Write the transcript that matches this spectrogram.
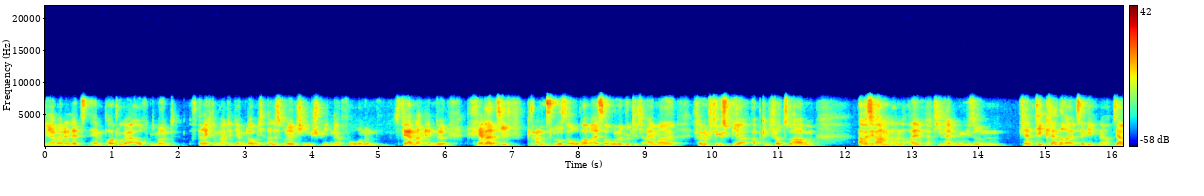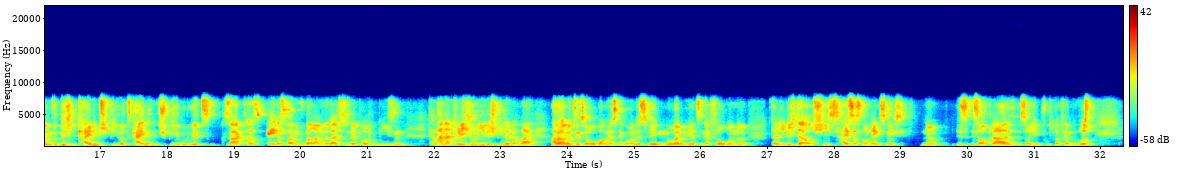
ja bei der letzten EM Portugal auch niemand auf der Rechnung hatte. Die haben, glaube ich, alles unentschieden gespielt in der Vorrunde und werden am Ende relativ glanzlos Europameister, ohne wirklich einmal ein vernünftiges Spiel abgeliefert zu haben. Aber sie waren an allen Partien halt irgendwie so ein, ja, ein Tick cleverer als der Gegner. Sie haben wirklich in keinem Spiel, du hast keinem Spiel, wo du jetzt gesagt hast, ey, das war eine überragende Leistung der Portugiesen. Da waren natürlich solide Spieler dabei, aber damit sind sie Europameister geworden. Deswegen, nur weil du jetzt in der Vorrunde da die Lichter ausschießt, heißt das noch längst nichts. Ne? Ist, ist auch klar, ist auch jedem Fußballfan bewusst.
